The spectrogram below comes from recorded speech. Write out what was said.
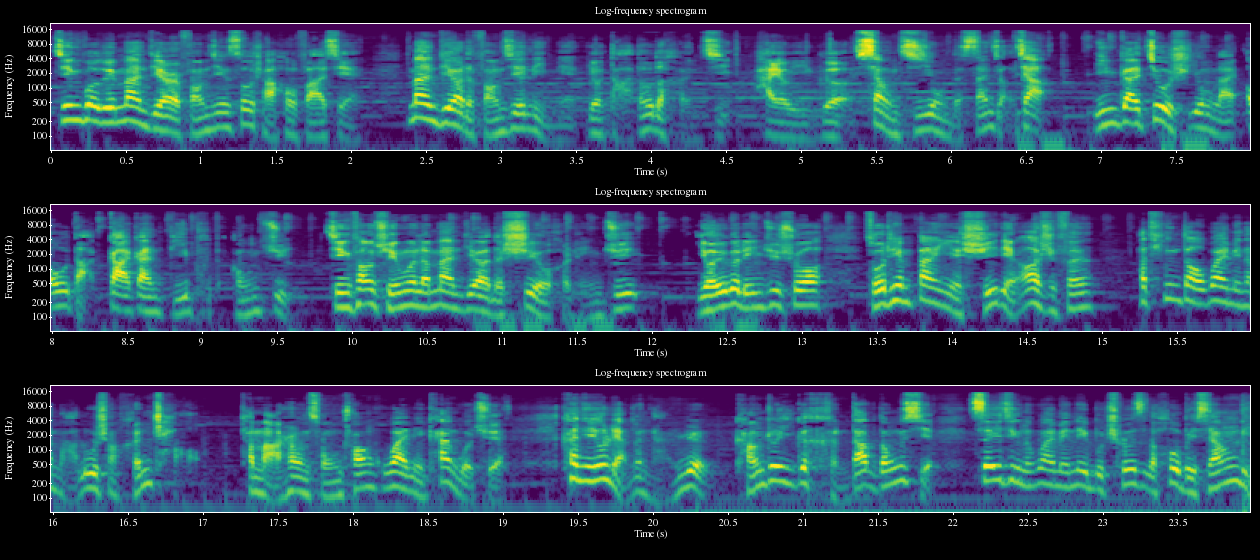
经过对曼迪尔房间搜查后，发现曼迪尔的房间里面有打斗的痕迹，还有一个相机用的三脚架，应该就是用来殴打嘎甘迪普的工具。警方询问了曼迪尔的室友和邻居，有一个邻居说，昨天半夜十一点二十分。他听到外面的马路上很吵，他马上从窗户外面看过去，看见有两个男人扛着一个很大的东西塞进了外面那部车子的后备箱里。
